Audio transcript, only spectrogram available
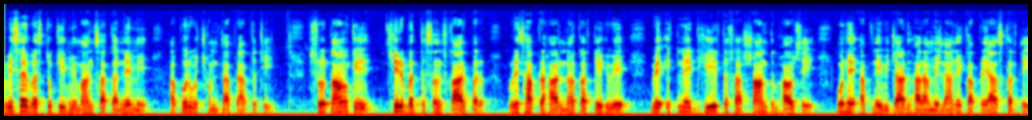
विषय वस्तु की मीमांसा करने में अपूर्व क्षमता प्राप्त थी। श्रोताओं के खिरबद्ध संस्कार पर वृथा प्रहार न करते हुए वे इतने धीर तथा शांत भाव से उन्हें अपनी विचारधारा में लाने का प्रयास करते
